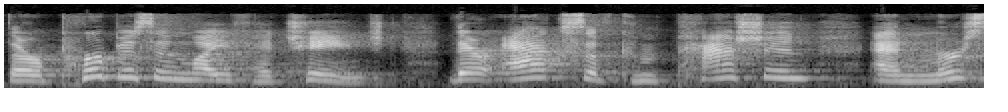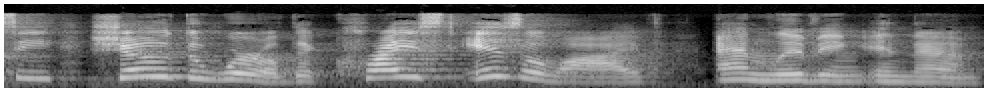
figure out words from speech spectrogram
Their purpose in life had changed. Their acts of compassion and mercy showed the world that Christ is alive and living in them.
